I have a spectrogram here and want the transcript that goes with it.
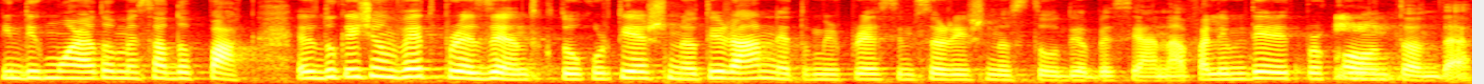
i ndihmuar ato me sado pak. Edhe duke qenë vetë prezent këtu, kur të jesh në Tiranë, ne të mirëpresim sërish në studio, Besiana. Faleminderit për kohën tënde.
